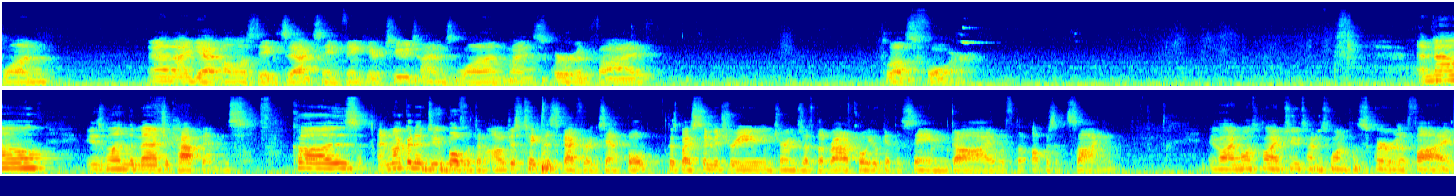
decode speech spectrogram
1 and I get almost the exact same thing here. 2 times 1 minus square root of 5 plus 4. And now is when the magic happens. Because I'm not going to do both of them. I'll just take this guy for example. Because by symmetry, in terms of the radical, you'll get the same guy with the opposite sign. If I multiply 2 times 1 plus square root of 5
